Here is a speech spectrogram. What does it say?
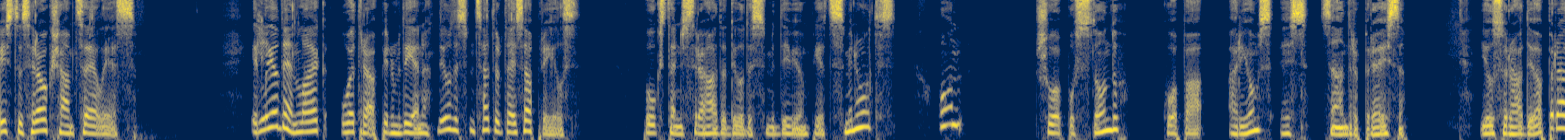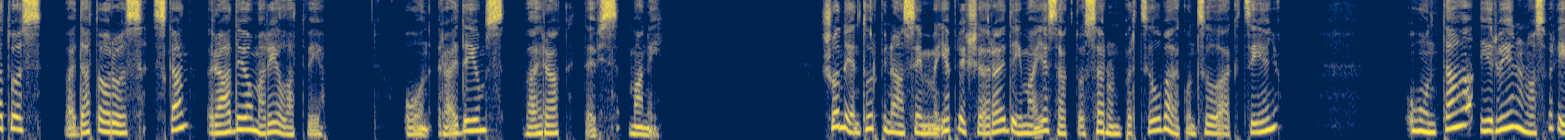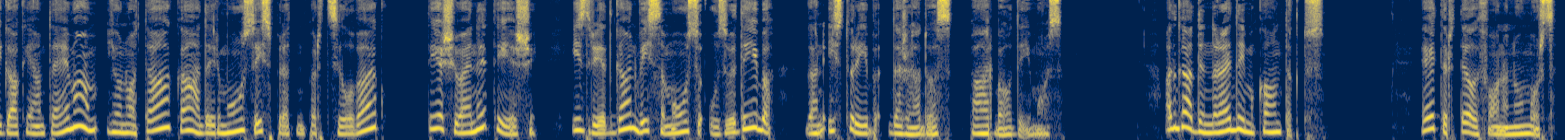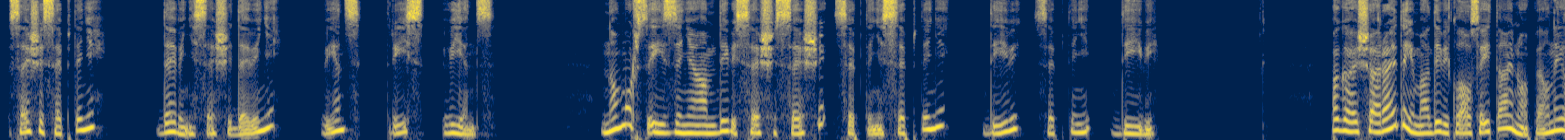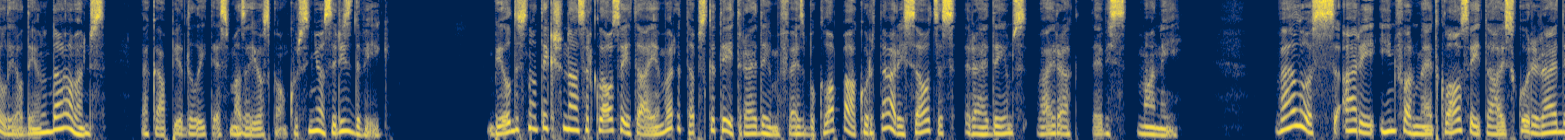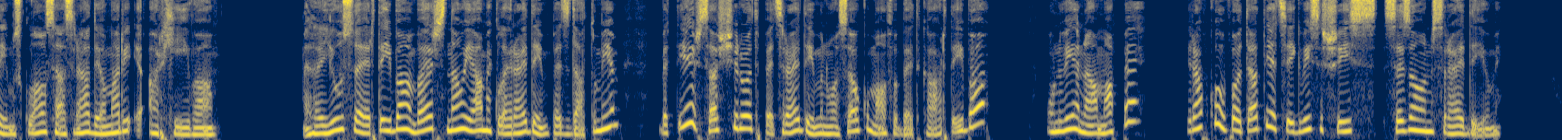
Kristus ir augšām cēlies. Ir lieldienu laika otrā pirmdiena, 24. aprīlis. Pūkstenis rāda 22,5 minūtes, un šo pusstundu kopā ar jums es, Sandra Preisa. Jūsu radioaparātos vai datoros skan Radio Marija Latvija, un raidījums vairāk tevis manī. Šodien turpināsim iepriekšējā raidījumā iesākto sarunu par cilvēku un cilvēku cieņu, Un tā ir viena no svarīgākajām tēmām, jo no tā, kāda ir mūsu izpratne par cilvēku, tieši vai netieši, izriet gan visa mūsu uzvedība, gan izturība dažādos pārbaudījumos. Atgādinu raidījuma kontaktus. Ētera telefona numurs 67 969 131. Numurs izziņām 266 77 272. Pagājušā raidījumā divi klausītāji nopelnīja lieldienu dāvanas, tā kā piedalīties mazajos konkursiņos ir izdevīgi. Bildes no tikšanās ar klausītājiem varat apskatīt raidījuma Facebook lapā, kur tā arī saucas raidījums vairāk tevis manī. Vēlos arī informēt klausītājus, kuri raidījumus klausās rādījuma arī arhīvā. Jūsu vērtībām vairs nav jāmeklē raidījumi pēc datumiem, bet tie ir sašķiroti pēc raidījuma nosaukuma alfabēta kārtībā, un vienā mapē ir apkopoti attiecīgi visas šīs sezonas raidījumi.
